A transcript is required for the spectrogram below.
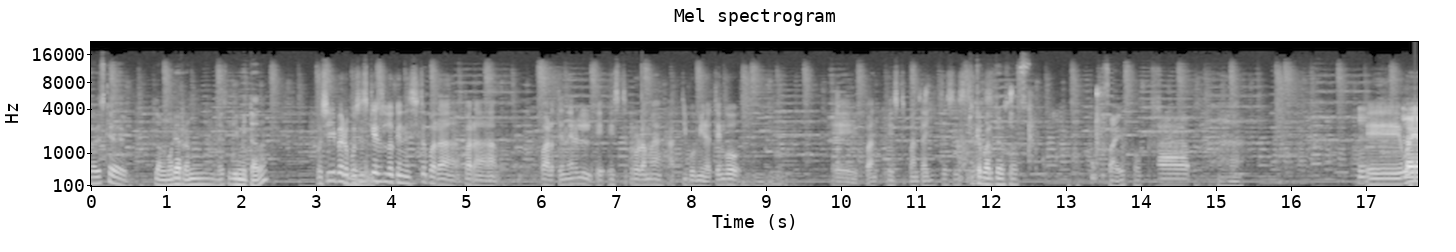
¿Sabes que la memoria RAM es limitada? Pues sí, pero pues es Mm. que es lo que necesito para, para, para tener el- e- este programa activo. Mira, tengo eh, pan- este, pantallitas. Es estas. que aparte usas Firefox. Ah, Ajá. Eh, la bueno,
